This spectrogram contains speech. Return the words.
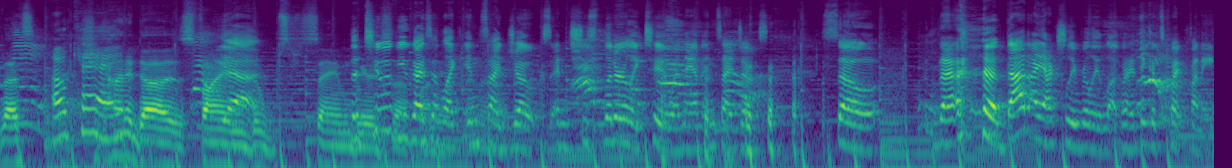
That's okay. kind of does find Yeah. the same. The weird two of stuff you guys funny. have like inside jokes, and she's literally two, and they have inside jokes. So that that I actually really love. I think it's quite funny.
